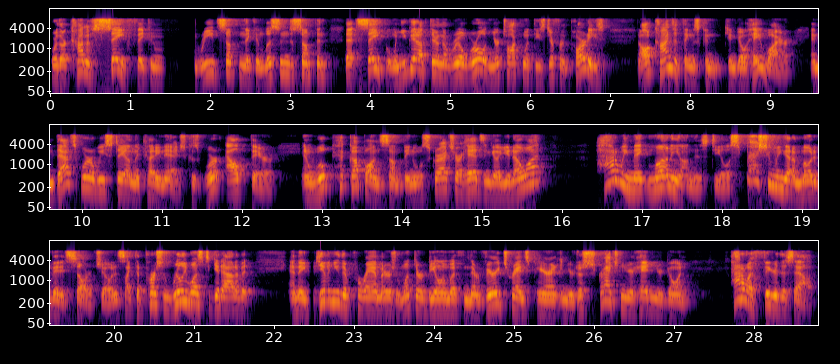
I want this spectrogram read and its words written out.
where they're kind of safe. They can read something, they can listen to something that's safe. But when you get up there in the real world and you're talking with these different parties, all kinds of things can, can go haywire. And that's where we stay on the cutting edge because we're out there and we'll pick up on something, we'll scratch our heads and go, you know what? How do we make money on this deal? Especially when you got a motivated seller, Joe. And it's like the person really wants to get out of it and they've given you the parameters and what they're dealing with, and they're very transparent, and you're just scratching your head and you're going, How do I figure this out?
